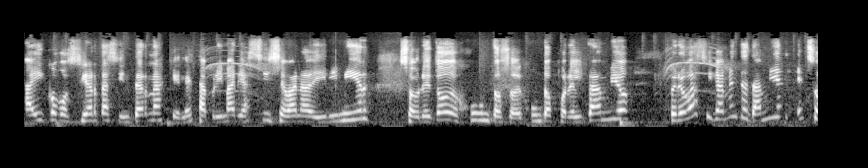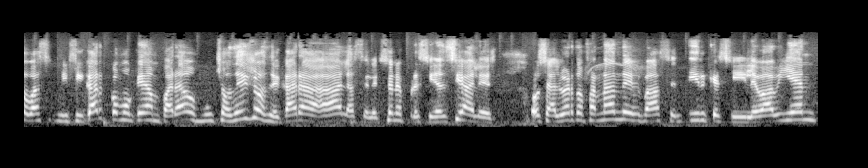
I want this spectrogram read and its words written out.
hay, como ciertas internas que en esta primaria sí se van a dirimir, sobre todo Juntos o de Juntos por el Cambio. Pero básicamente también eso va a significar cómo quedan parados muchos de ellos de cara a las elecciones presidenciales. O sea, Alberto Fernández va a sentir que si le va bien,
